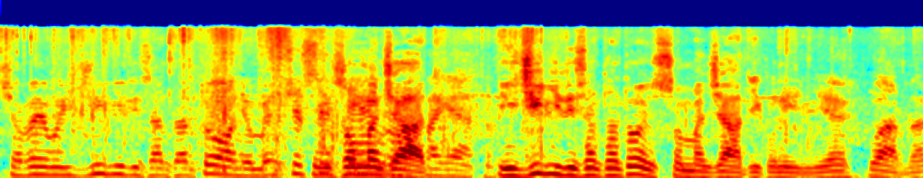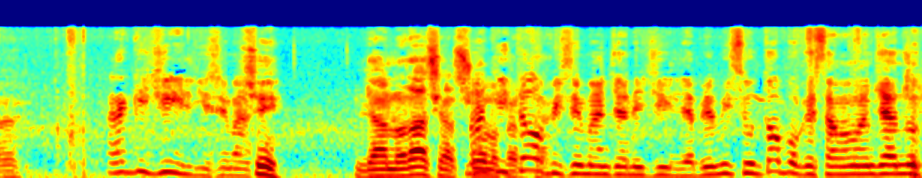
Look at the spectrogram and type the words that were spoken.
C'avevo i gigli di Sant'Antonio, me- se 17 li sono mangiati. I gigli di Sant'Antonio si sono mangiati i conigli, eh. Guarda, eh. Anche i gigli si mangiano. Sì, li hanno rasi al Ma suolo anche i topi si mangiano i gigli. Abbiamo visto un topo che stava mangiando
